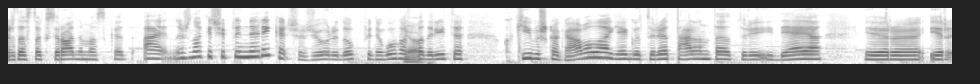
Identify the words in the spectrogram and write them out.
Ir tas toks įrodymas, kad, ai, nu, žinokit, šiaip tai nereikia čia žiauriai daug pinigų, kad Jo. padaryti kokybišką gabalą, jeigu turi talentą, turi idėją ir, ir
